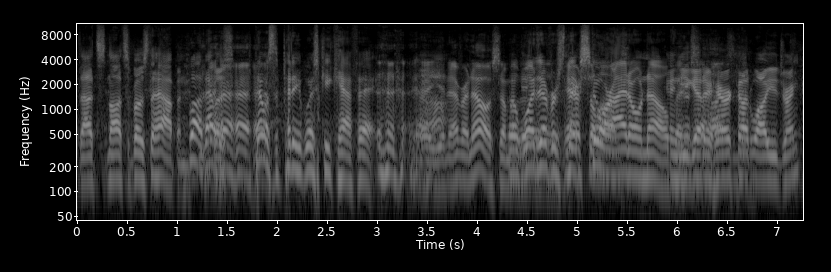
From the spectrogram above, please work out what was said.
That's not supposed to happen. Well, that was, that was the Penny Whiskey Cafe. Yeah, you never know. Some But of whatever's hair next door, I don't know. Can you get a haircut and- while you drink?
